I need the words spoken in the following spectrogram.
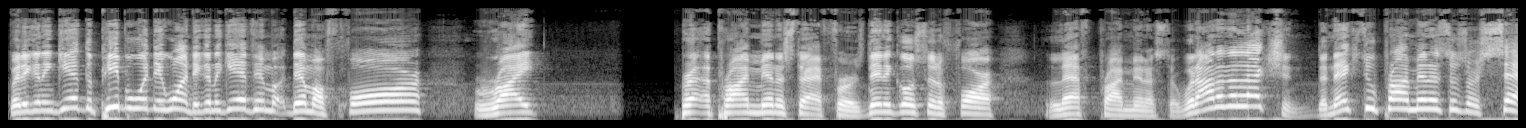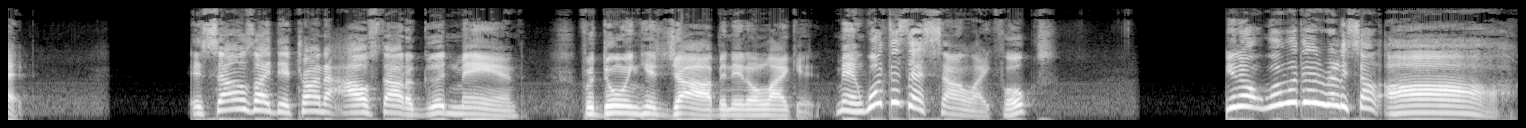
But they're going to give the people what they want. They're going to give him them a far right prime minister at first. Then it goes to the far left prime minister without an election. The next two prime ministers are set. It sounds like they're trying to oust out a good man for doing his job and they don't like it. Man, what does that sound like, folks? You know, what would that really sound? Ah.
